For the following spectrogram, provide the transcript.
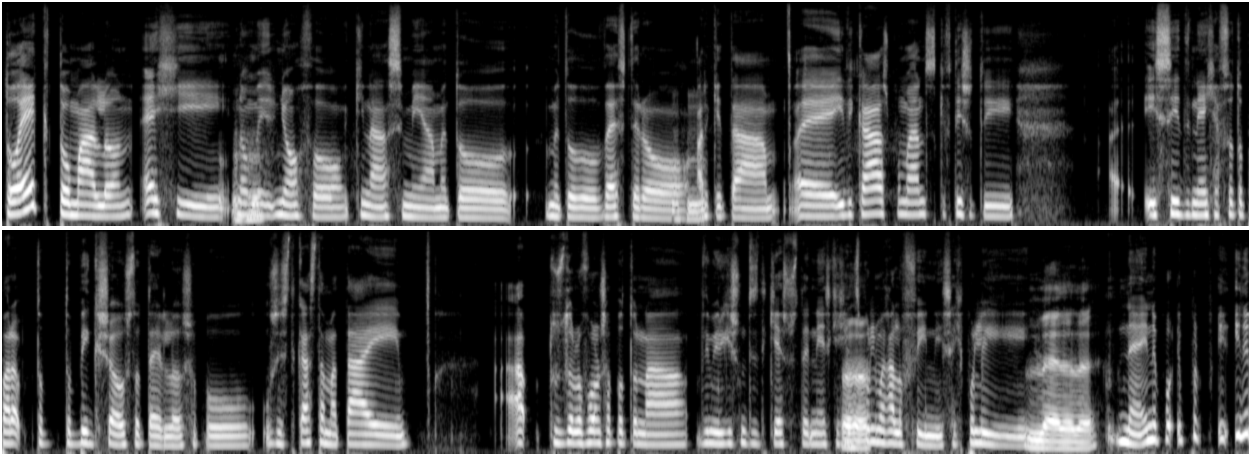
Το έκτο μάλλον έχει, νομι... νιώθω, κοινά σημεία με το, με το δευτερο Μμμ. αρκετά. Ε, ειδικά, ας πούμε, αν σκεφτείς ότι ε, η Sydney έχει αυτό το, παρα... το, το big show στο τέλος, όπου ουσιαστικά σταματάει α, τους δολοφόνους από το να δημιουργήσουν τις δικές τους ταινίες και έχει έτσι Αχα. πολύ μεγάλο φίνις, έχει πολύ... Ναι, ναι, ναι. Ναι, είναι, πο- είναι,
